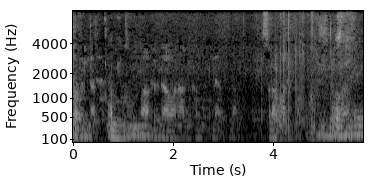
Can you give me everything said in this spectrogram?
তৌফিক দান করুন। আসসালামু আলাইকুম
